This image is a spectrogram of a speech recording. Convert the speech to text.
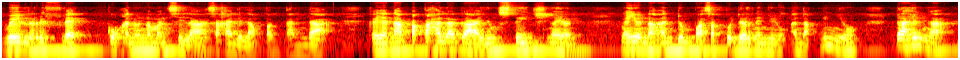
will reflect kung ano naman sila sa kanilang pagtanda. Kaya napakahalaga yung stage ngayon. Ngayon na andun pa sa puder ninyo yung anak ninyo dahil nga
